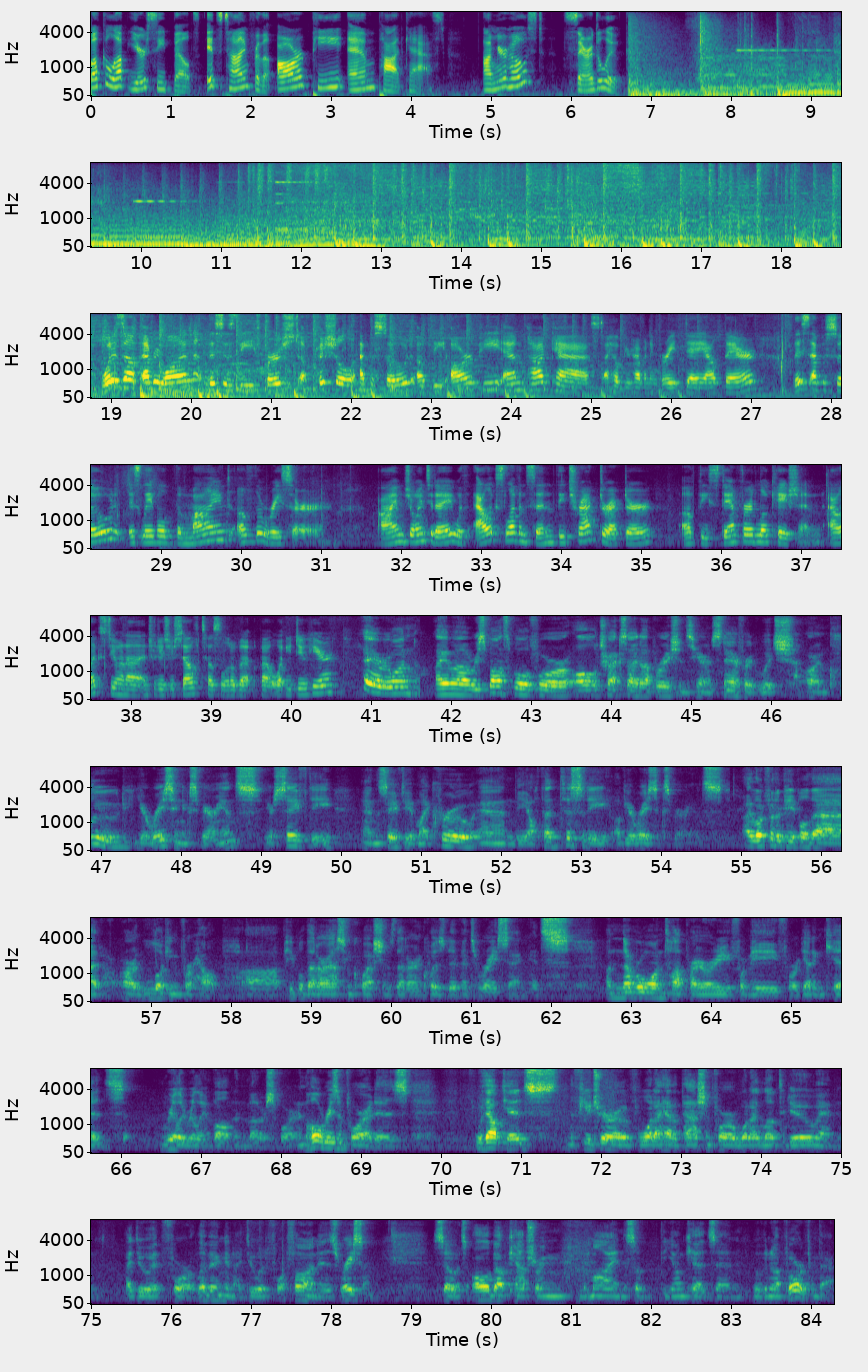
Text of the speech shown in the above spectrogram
buckle up your seatbelts. It's time for the RPM podcast. I'm your host, Sarah DeLuke. What is up, everyone? This is the first official episode of the RPM podcast. I hope you're having a great day out there. This episode is labeled The Mind of the Racer. I'm joined today with Alex Levinson, the track director of the Stamford location. Alex, do you want to introduce yourself? Tell us a little bit about what you do here. Hey everyone, I am uh, responsible for all trackside operations here in Stamford, which are, include your racing experience, your safety, and the safety of my crew, and the authenticity of your race experience. I look for the people that are looking for help, uh, people that are asking questions, that are inquisitive into racing. It's a number one top priority for me for getting kids really, really involved in motorsport. And the whole reason for it is without kids, the future of what I have a passion for, what I love to do, and I do it for a living and I do it for fun, is racing. So it's all about capturing the minds of the young kids and moving up forward from there.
